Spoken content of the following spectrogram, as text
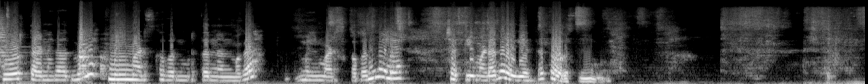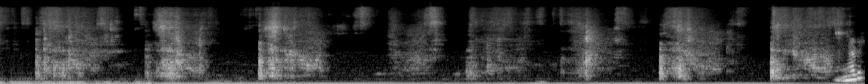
ಚೂರು ತಣ್ಣಗಾದ್ಮೇಲೆ ಮಿಲ್ ಮಾಡಿಸ್ಕೊ ಬಂದ್ಬಿಡ್ತಾನೆ ನನ್ನ ಮಗ. ಮಿಲ್ ಮಾಡಿಸ್ಕೊ ಬಂದ್ಮೇಲೆ ಚಕ್ಲಿ ಮಾಡೋದು ಹೇಗೆ ಅಂತ ತೋರಿಸ್ತೀನಿ ನಿಮಗೆ. ನೋಡಿ.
